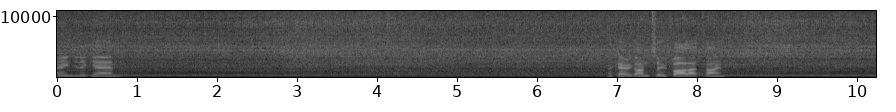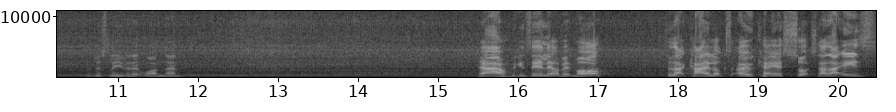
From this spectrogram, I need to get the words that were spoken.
Change it again. Okay, we've gone too far that time. We'll just leave it at one then. Now, we can see a little bit more. So that kind of looks okay as such. Now that is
